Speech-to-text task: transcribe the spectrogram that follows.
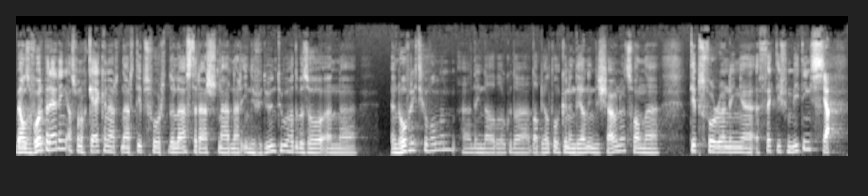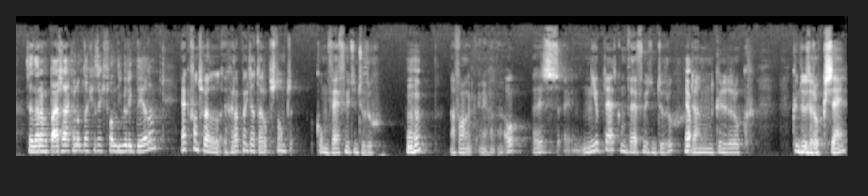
bij onze voorbereiding, als we nog kijken naar, naar tips voor de luisteraars naar, naar individuen toe, hadden we zo een, een overzicht gevonden. Ik denk dat we ook dat, dat beeld wel kunnen delen in de show notes van tips for running effective meetings. Ja. Zijn daar nog een paar zaken op dat je zegt van die wil ik delen? Ja, ik vond het wel grappig dat daarop stond, kom vijf minuten te vroeg. Afhankelijk, ja, van, oh, dat is eh, niet op tijd, kom vijf minuten te vroeg. Ja. Dan kunnen er ook, kunnen er ook zijn.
